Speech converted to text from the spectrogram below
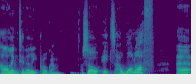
our LinkedIn Elite program. So it's a one off, uh,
